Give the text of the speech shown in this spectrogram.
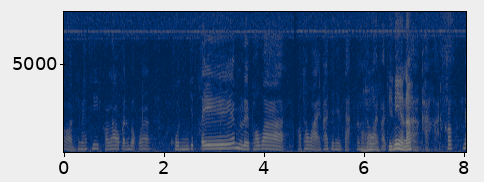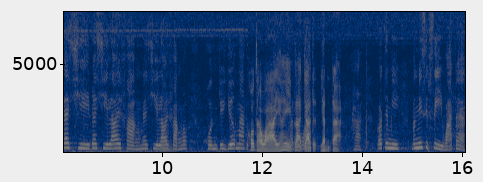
ก่อนใช่ไหมที่เขาเล่ากันบอกว่า คนจะเต็มเลยเพราะว่าเขาถวายพระจันยันตะเอออ๋อถวายพระที่นี่นะ อ่าค่ะค่ะเขาแม่ชีแม่ชีเล่าให้ฟัง แม่ชีเล่าให้ฟังว่าคนจะเยอะมาก เขาถวายให้พระอาจารย์ยันตระค่ะ ก็จะมีมันมี14วัดอะ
